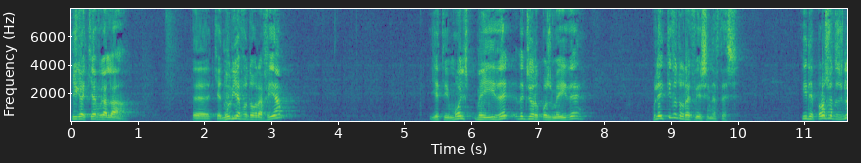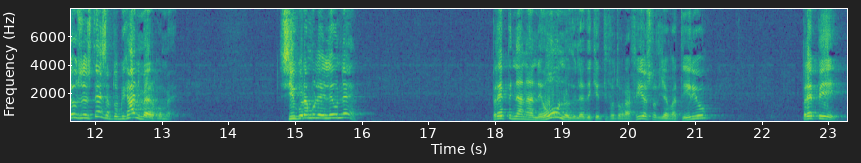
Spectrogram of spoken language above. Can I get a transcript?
πήγα και έβγαλα ε, καινούρια φωτογραφία γιατί μόλις με είδε, δεν ξέρω πώς με είδε, μου λέει τι φωτογραφίες είναι αυτές; Είναι πρόσφατες, λέω ζεστές, από το μηχάνημα έρχομαι. Σίγουρα μου λέει, λέω ναι. Πρέπει να ανανεώνω δηλαδή και τη φωτογραφία στο διαβατήριο. Πρέπει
